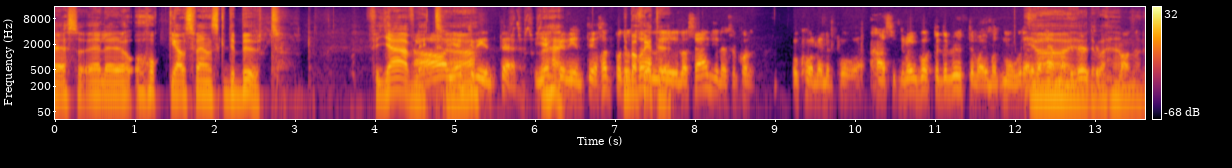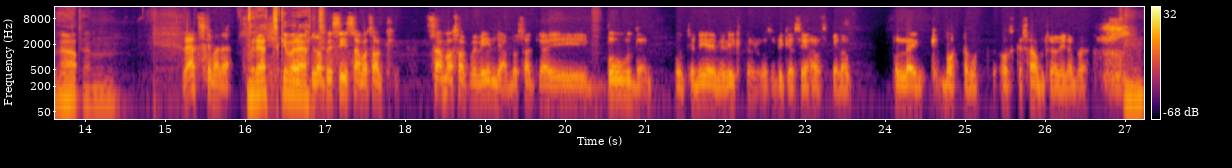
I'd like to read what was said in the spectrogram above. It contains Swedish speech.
eh, eller hockeyallsvensk debut. För jävligt. Ja, egentligen inte. Egentligen inte. Jag satt på ett hotell i Los Angeles och, koll och kollade på... Hans, det var ju bortadebuten var ju mot Mora. Det var Ja, ja, hemmadebuten det var på planen. hemmadebuten. Rätt ska vara rätt. Rätt ska vara rätt. Det var precis samma sak, samma sak med William. Då satt jag i Boden på en turnering med Viktor och så fick jag se han spela på länk borta mot Oskarshamn, tror jag William började.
